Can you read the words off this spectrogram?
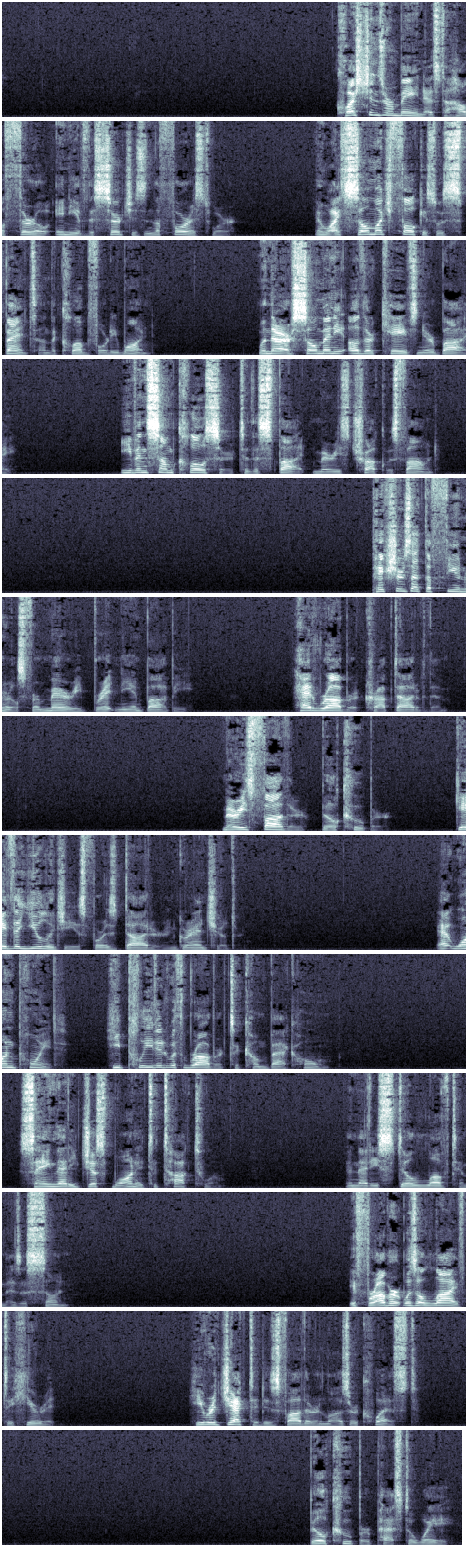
Questions remain as to how thorough any of the searches in the forest were, and why so much focus was spent on the Club 41, when there are so many other caves nearby, even some closer to the spot Mary's truck was found. Pictures at the funerals for Mary, Brittany, and Bobby had Robert cropped out of them. Mary's father, Bill Cooper, gave the eulogies for his daughter and grandchildren. At one point, he pleaded with Robert to come back home, saying that he just wanted to talk to him and that he still loved him as a son. If Robert was alive to hear it, he rejected his father in law's request. Bill Cooper passed away,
